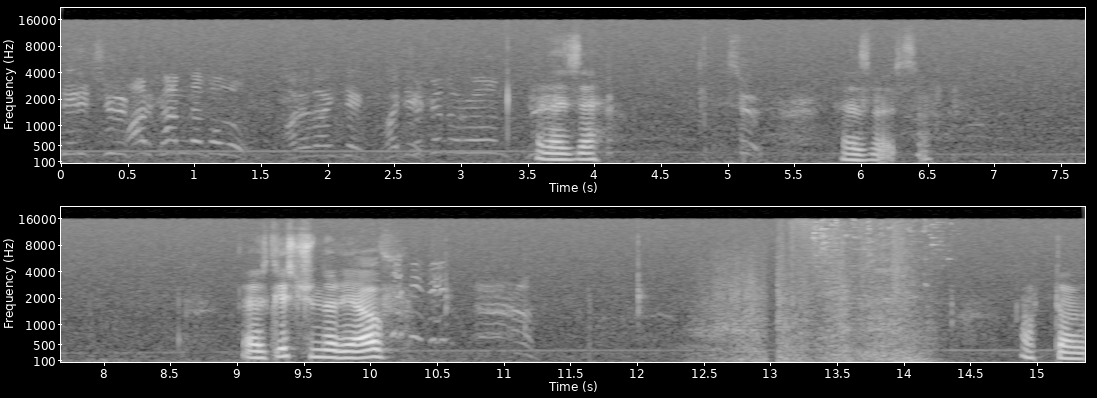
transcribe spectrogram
geri çık. Arkamda dolu. Aradan geç, hadi. Sıkı durun. Neyse. Yazmıyorsun. Evet geç şunları ya. Aptal.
